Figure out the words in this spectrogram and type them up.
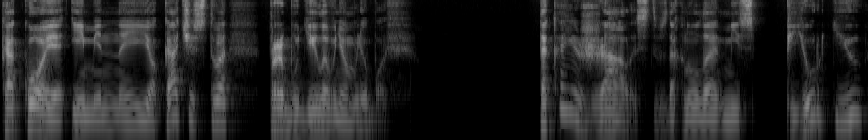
какое именно ее качество – пробудила в нем любовь. Такая жалость, вздохнула мисс Пьюрдью,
